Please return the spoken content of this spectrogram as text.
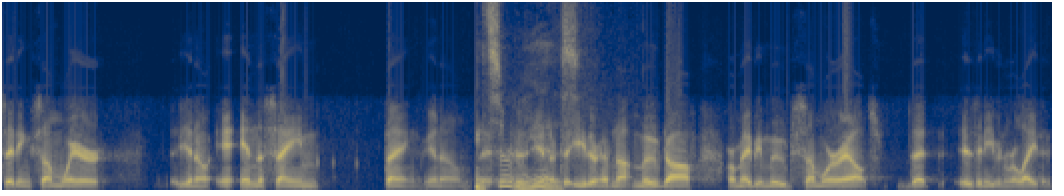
sitting somewhere you know, in, in the same thing, you know. It to- certainly know, is. to either have not moved off or maybe moved somewhere else that isn't even related.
